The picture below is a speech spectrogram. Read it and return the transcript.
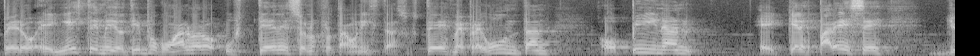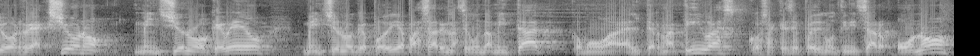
Pero en este medio tiempo con Álvaro, ustedes son los protagonistas. Ustedes me preguntan, opinan, eh, qué les parece. Yo reacciono, menciono lo que veo, menciono lo que podría pasar en la segunda mitad como alternativas, cosas que se pueden utilizar o no.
